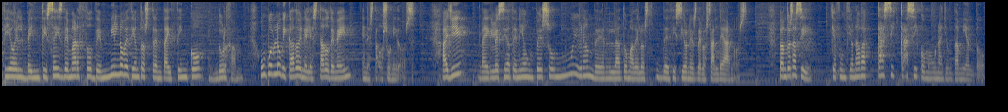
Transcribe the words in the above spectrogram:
Nació el 26 de marzo de 1935 en Durham, un pueblo ubicado en el estado de Maine, en Estados Unidos. Allí, la iglesia tenía un peso muy grande en la toma de las decisiones de los aldeanos. Tanto es así que funcionaba casi casi como un ayuntamiento.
